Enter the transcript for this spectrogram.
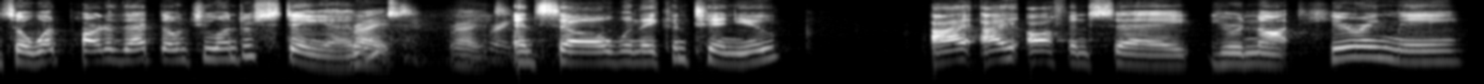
So what part of that don't you understand? Right, right. And so when they continue, I, I often say, you're not hearing me.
